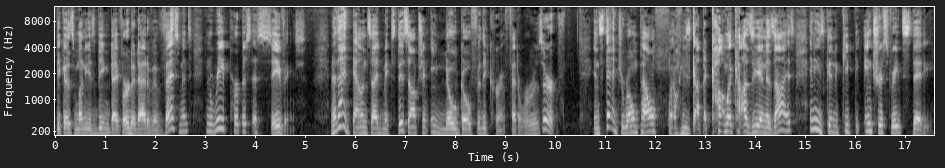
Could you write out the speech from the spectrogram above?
because money is being diverted out of investments and repurposed as savings. Now that downside makes this option a no-go for the current Federal Reserve. Instead, Jerome Powell, well, he's got the kamikaze in his eyes and he's going to keep the interest rate steady.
